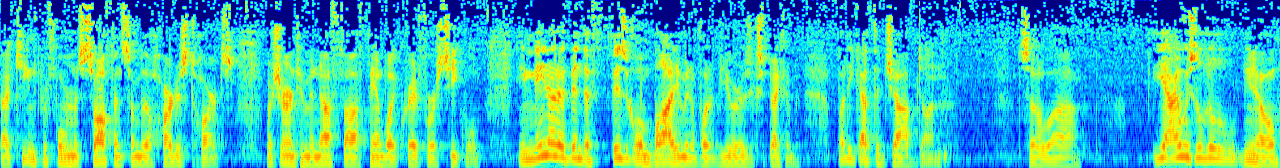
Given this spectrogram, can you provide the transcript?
uh, Keaton's performance softened some of the hardest hearts, which earned him enough uh, fanboy credit for a sequel. He may not have been the physical embodiment of what viewers expected, but he got the job done. So, uh, yeah, I was a little, you know,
